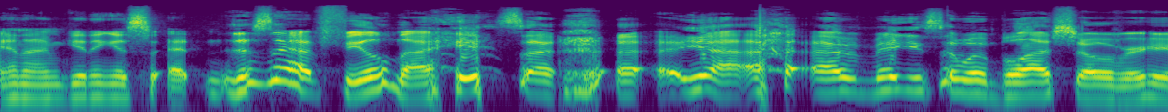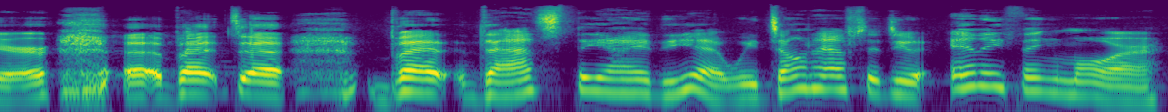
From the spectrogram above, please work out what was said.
and I'm getting a. Does that feel nice? Uh, uh, yeah, I'm making someone blush over here, uh, but uh, but that's the idea. We don't have to do anything more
